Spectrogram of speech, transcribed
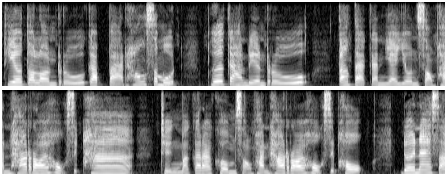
เที่ยวตลอนรู้กับ 8 ห้องสมุด เพื่อการเรียนรู้ ตั้งแต่กันยายน 2565 ถึงมกราคม 2566 โดยนายสา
